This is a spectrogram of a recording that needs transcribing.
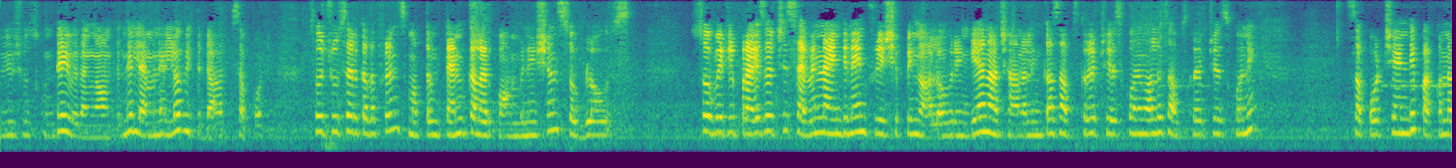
వ్యూ చూసుకుంటే ఈ విధంగా ఉంటుంది. Lemon yellow with dark support so చూసారు కదా ఫ్రెండ్స్ మొత్తం ten colour combination so blouse so వీటి ప్రైస్ వచ్చి seven ninety nine free shipping all over India నా ఛానల్ ఇంకా సబ్స్క్రైబ్ చేసుకొని వాళ్ళు సబ్స్క్రైబ్ చేసుకొని సపోర్ట్ చేయండి. పక్కన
